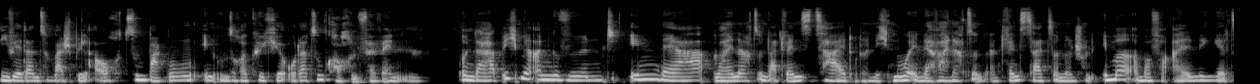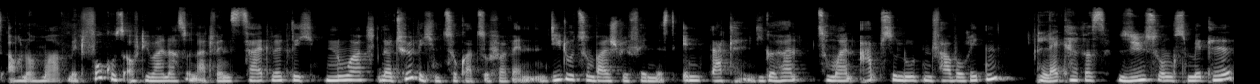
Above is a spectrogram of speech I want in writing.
die wir dann zum Beispiel auch zum Backen in unserer Küche oder zum Kochen verwenden. Und da habe ich mir angewöhnt, in der Weihnachts- und Adventszeit oder nicht nur in der Weihnachts- und Adventszeit, sondern schon immer, aber vor allen Dingen jetzt auch nochmal mit Fokus auf die Weihnachts- und Adventszeit, wirklich nur natürlichen Zucker zu verwenden, die du zum Beispiel findest in Datteln. Die gehören zu meinen absoluten Favoriten leckeres Süßungsmittel,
